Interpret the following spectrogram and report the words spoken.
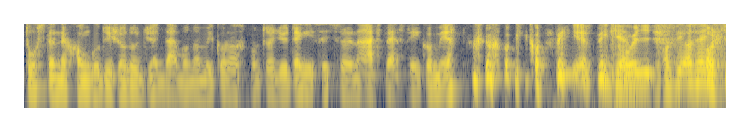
Toszt ennek hangot is adott Jeddában, amikor azt mondta, hogy őt egész egyszerűen átverték a mérnökök, akik azt ígérték, Igen, hogy... Az, az, egy, azt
